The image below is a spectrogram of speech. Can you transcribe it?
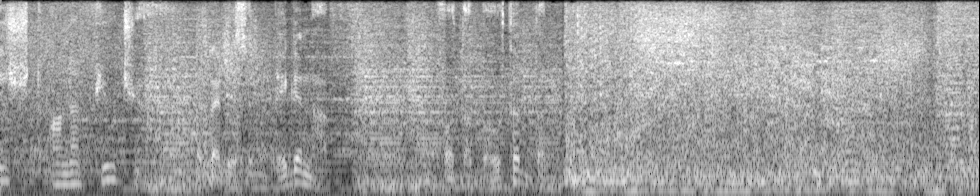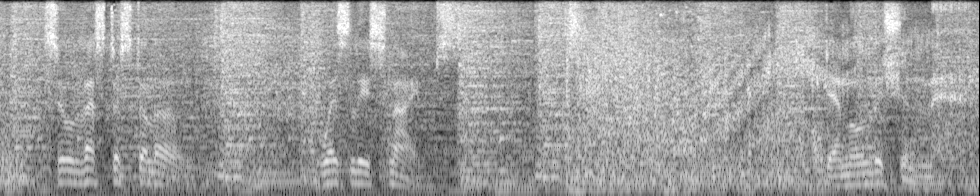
Unleashed on a future that isn't big enough for the both of them. Sylvester Stallone, Wesley Snipes, Demolition Man.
